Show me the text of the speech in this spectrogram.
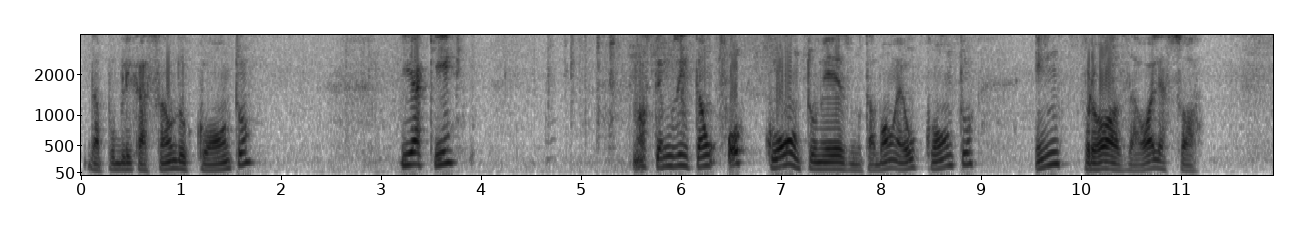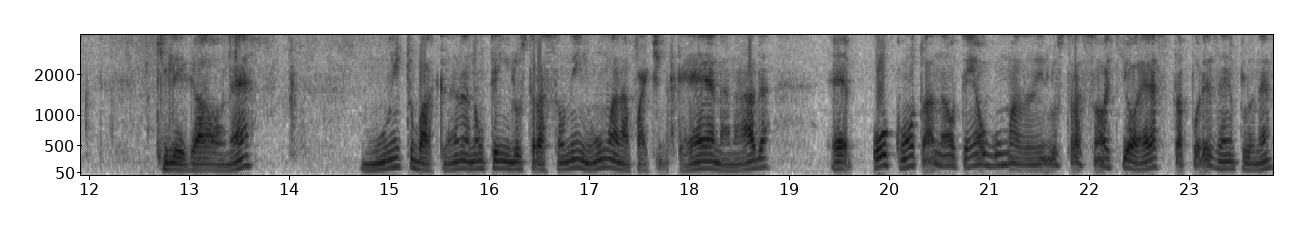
da publicação do conto. E aqui nós temos então o conto mesmo, tá bom? É o conto em prosa, olha só. Que legal, né? Muito bacana, não tem ilustração nenhuma na parte interna, nada. É, o conto, ah não, tem alguma ilustração aqui, ó, esta, por exemplo, né?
